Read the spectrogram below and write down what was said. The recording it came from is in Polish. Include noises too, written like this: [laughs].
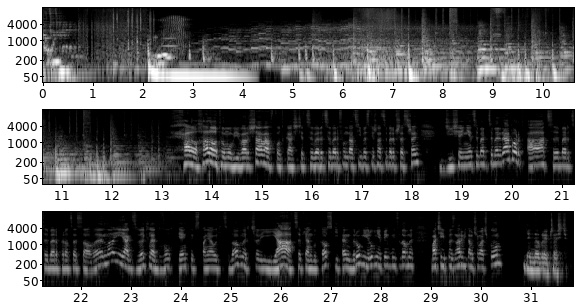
Thank you. Halo, halo, tu mówi Warszawa w podcaście Cyber, Cyber Fundacji Bezpieczna Cyberprzestrzeń. Dzisiaj nie Cyber, Cyber Raport, a Cyber, Cyber Procesowy. No i jak zwykle dwóch pięknych, wspaniałych i cudownych, czyli ja, Cyprian Gutkowski, ten drugi, równie piękny i cudowny Maciej Pyznar. Witam Cię Maćku. Dzień dobry, cześć.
